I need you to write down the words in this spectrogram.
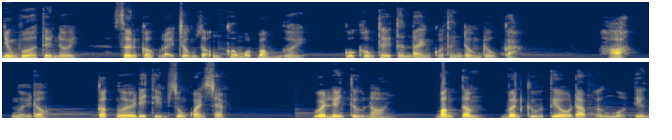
Nhưng vừa tới nơi, sơn cốc lại trống rỗng không một bóng người, cũng không thấy thân ảnh của thanh đồng đâu cả. Hả? Người đâu? Các người đi tìm xung quanh xem. Nguyễn Linh Tử nói, băng tâm, Vân Cửu Tiêu đáp ứng một tiếng,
